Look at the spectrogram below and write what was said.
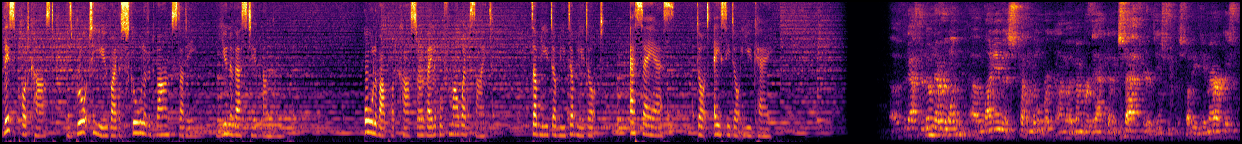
This podcast is brought to you by the School of Advanced Study, University of London. All of our podcasts are available from our website www.sas.ac.uk. Uh, Good afternoon, everyone. Uh, My name is Kevin Middlebrook. I'm a member of the academic staff here at the Institute for the Study of the Americas.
